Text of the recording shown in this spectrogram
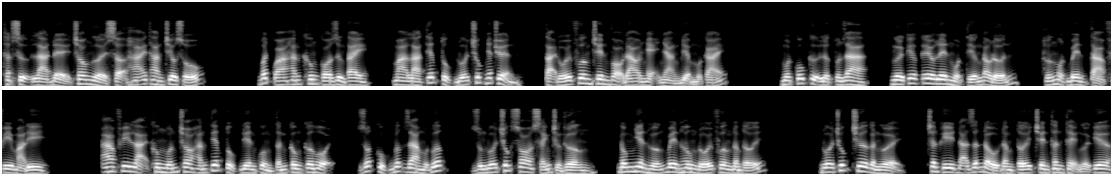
Thật sự là để cho người sợ hãi than chiêu số. Bất quá hắn không có dừng tay, mà là tiếp tục đuổi trúc nhất chuyển tại đối phương trên vỏ đao nhẹ nhàng điểm một cái. Một cú cự lực tuôn ra, người kêu kêu lên một tiếng đau đớn, hướng một bên tả phi mà đi. A phi lại không muốn cho hắn tiếp tục điên cuồng tấn công cơ hội, rốt cục bước ra một bước, dùng đuôi trúc so sánh trường thương, đông nhiên hướng bên hông đối phương đâm tới. Đuôi trúc chưa gần người, chân khí đã dẫn đầu đâm tới trên thân thể người kia.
